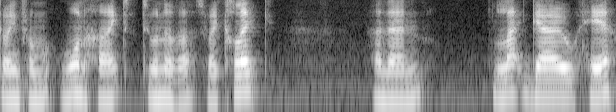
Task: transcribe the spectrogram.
going from one height to another so I click and then let go here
